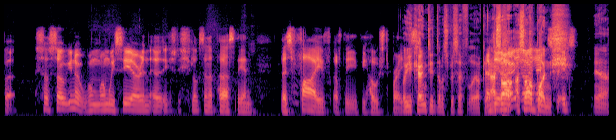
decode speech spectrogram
But so so you know when when we see her in, uh, she looks in the purse at the end. There's five of the the host braids. Oh, you counted them specifically. Okay, I I saw I- I saw a bunch. it's- it's- yeah,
